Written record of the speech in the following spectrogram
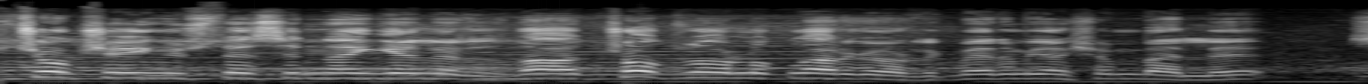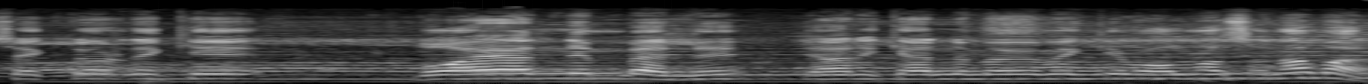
birçok şeyin üstesinden geliriz. Daha çok zorluklar gördük. Benim yaşım belli. Sektördeki duayenliğim belli. Yani kendimi övmek gibi olmasın ama e,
